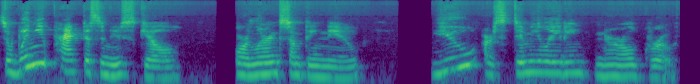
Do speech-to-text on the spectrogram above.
So, when you practice a new skill or learn something new, you are stimulating neural growth.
